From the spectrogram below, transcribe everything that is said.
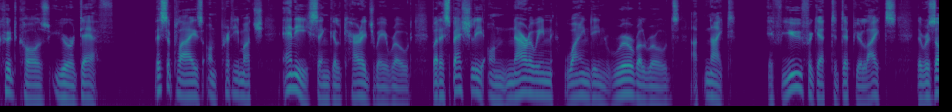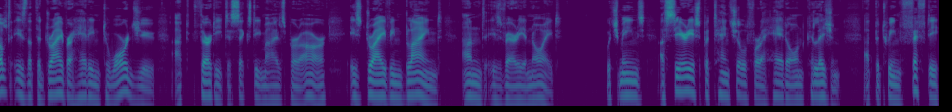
could cause your death. This applies on pretty much any single carriageway road, but especially on narrowing, winding rural roads at night. If you forget to dip your lights, the result is that the driver heading towards you at 30 to 60 miles per hour is driving blind and is very annoyed, which means a serious potential for a head on collision at between 50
